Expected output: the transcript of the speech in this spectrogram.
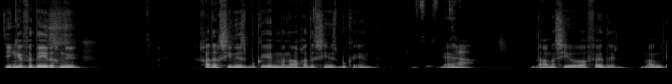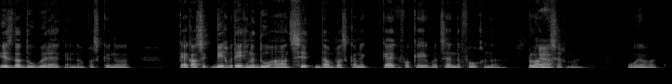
Tien keer Mm. verdedigd nu. Ga de geschiedenisboeken in, mijn naam gaat de geschiedenisboeken in. En Ja. daarna zien we wel verder. Maar eerst dat doel bereiken en dan pas kunnen we... Kijk, als ik dicht tegen het doel aan zit, dan pas kan ik kijken van oké, wat zijn de volgende plannen, Ja. zeg maar. Hoe en wat.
